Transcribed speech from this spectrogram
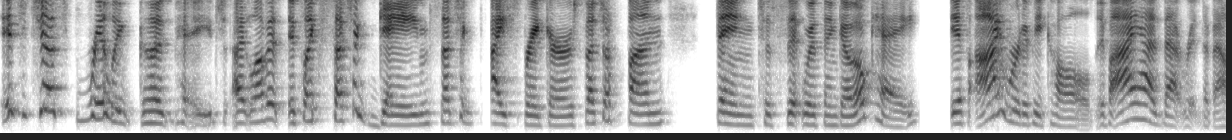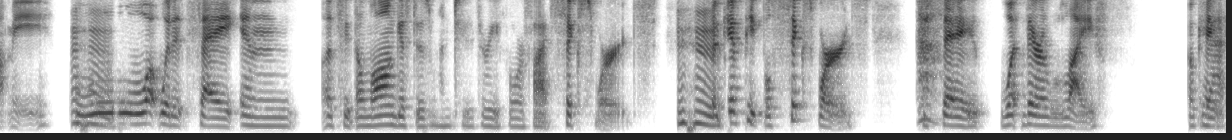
it's just really good, Paige. I love it. It's like such a game, such an icebreaker, such a fun thing to sit with and go, okay, if I were to be called, if I had that written about me, Mhm. what would it say in, let's see, the longest is one, two, three, four, five, six words. Mhm. So give people six words to say what their life. Okay, I'm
